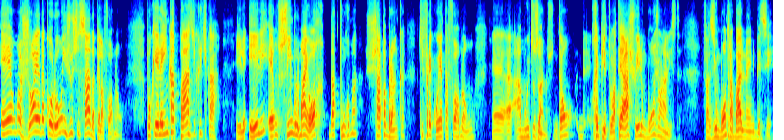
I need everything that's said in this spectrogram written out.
é uma joia da coroa injustiçada pela Fórmula 1. Porque ele é incapaz de criticar. Ele, ele é um símbolo maior da turma chapa branca que frequenta a Fórmula 1 é, há muitos anos. Então, repito, eu até acho ele um bom jornalista. Fazia um bom trabalho na NBC.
